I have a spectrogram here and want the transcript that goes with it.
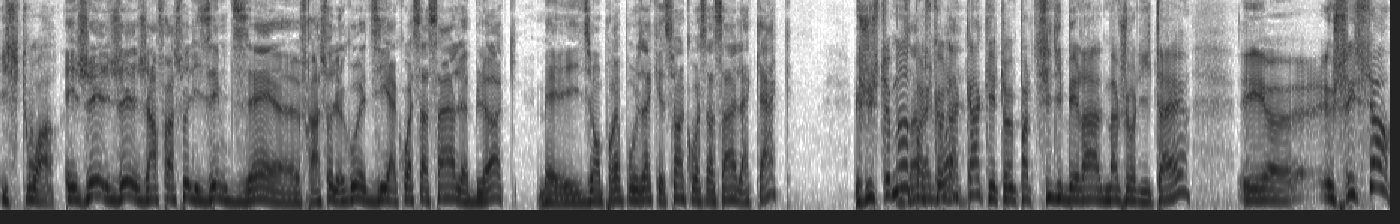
histoire. Et Gilles, Gilles, Jean-François Lisée me disait, euh, François Legault a dit à quoi ça sert le bloc? Ben, il dit, on pourrait poser la question à quoi ça sert la CAQ? Justement, parce que la CAQ est un parti libéral majoritaire. Et euh, c'est ça.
